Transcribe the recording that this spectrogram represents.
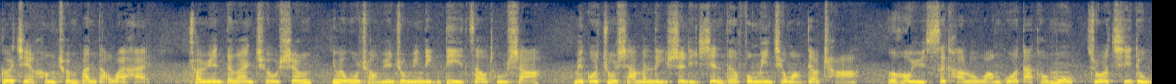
搁浅恒春半岛外海。船员登岸求生，因为误闯原住民领地遭屠杀。美国驻厦门领事李先德奉命前往调查，而后与斯卡罗王国大头目卓奇笃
